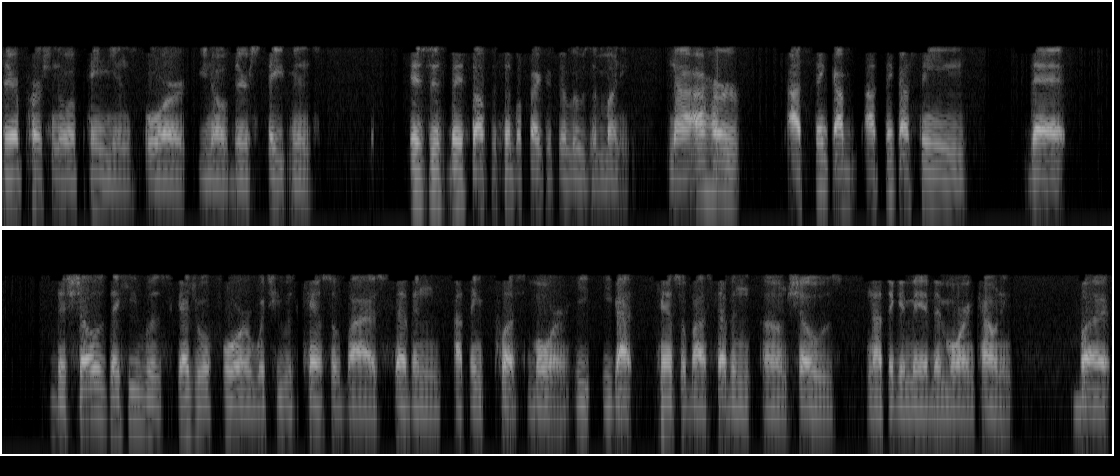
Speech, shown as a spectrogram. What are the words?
their personal opinions or you know their statements it's just based off the simple fact that they're losing money. Now I heard, I think I I think I seen that the shows that he was scheduled for, which he was canceled by seven, I think plus more. He he got canceled by seven um shows, and I think it may have been more in counting. But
